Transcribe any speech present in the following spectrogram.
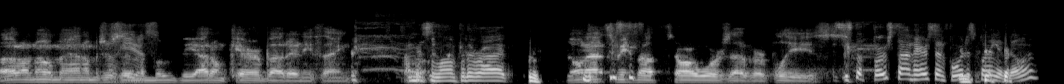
I don't know, man. I'm just Oh, in is. the movie. I don't care about anything. I'm just along for the ride. Don't ask me about Star Wars ever, please. Is this the first time Harrison Ford is playing a villain?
